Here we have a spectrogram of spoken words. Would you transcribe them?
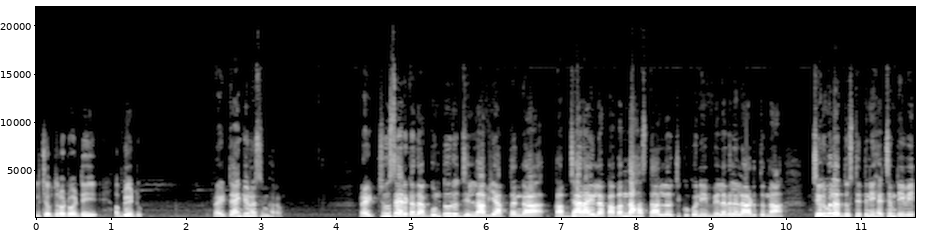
వీళ్ళు చెప్తున్నటువంటి update. Right thank you Narasimharao. Right చూశారు కదా గుంటూరు జిల్లా వ్యాప్తంగా కబ్జారాయుల కబంధ హస్తాల్లో చిక్కుకొని విలవిలలాడుతున్న చెరువుల దుస్థితిని హెచ్ఎంటీవీ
